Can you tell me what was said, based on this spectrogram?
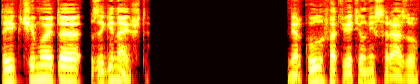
Ты к чему это загинаешь-то? Меркулов ответил не сразу.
